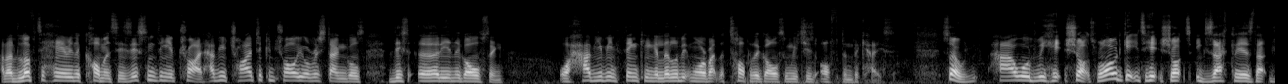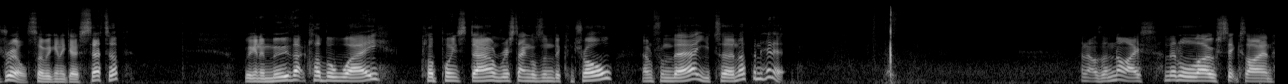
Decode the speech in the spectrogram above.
And I'd love to hear in the comments, is this something you've tried? Have you tried to control your wrist angles this early in the golf swing? Or have you been thinking a little bit more about the top of the golf swing, which is often the case? So how would we hit shots? Well, I would get you to hit shots exactly as that drill. So we're going to go set up. We're going to move that club away, club points down, wrist angles under control. And from there, you turn up and hit it and that was a nice little low six iron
